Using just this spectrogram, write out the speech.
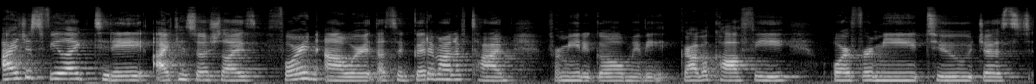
I just feel like today I can socialize for an hour. That's a good amount of time for me to go maybe grab a coffee or for me to just,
